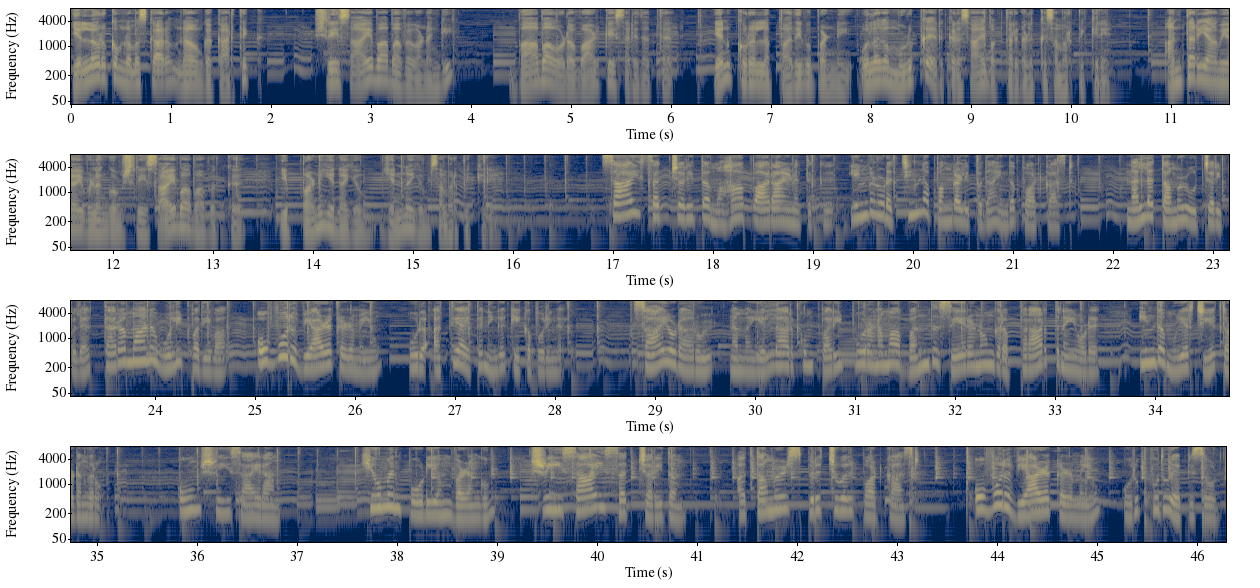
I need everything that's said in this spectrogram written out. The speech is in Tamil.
எல்லோருக்கும் நமஸ்காரம். நான் உங்க கார்த்திக். ஸ்ரீ சாய்பாபாவை வணங்கி பாபாவோட வாழ்க்கை சரிதத்தை என் குரல்ல பதிவு பண்ணி உலகம் முழுக்க இருக்கிற சாய் பக்தர்களுக்கு சமர்ப்பிக்கிறேன். அந்தர்யாமியாய் விளங்கும் ஸ்ரீ சாய்பாபாவுக்கு இப்பணியினையும் என்னையும் சமர்ப்பிக்கிறேன். சாய் சச்சரித்த மகா பாராயணத்துக்கு எங்களோட சின்ன பங்களிப்பு தான் இந்த பாட்காஸ்ட். நல்ல தமிழ் உச்சரிப்புல தரமான ஒலிப்பதிவா ஒவ்வொரு வியாழக்கிழமையும் ஒரு அத்தியாயத்தை நீங்க கேட்க போறீங்க. சாயோட அருள் நம்ம எல்லாருக்கும் பரிபூரணமா வந்து சேரணுங்கிற பிரார்த்தனையோட இந்த முயற்சியை தொடங்குறோம். ஓம் ஸ்ரீ சாய்ராம். ஹியூமன் போடியம் வழங்கும் Shri Sai Satcharitam a Tamil spiritual podcast ஒவ்வொரு வியாழக்கிழமையும் ஒரு புது எபிசோட்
